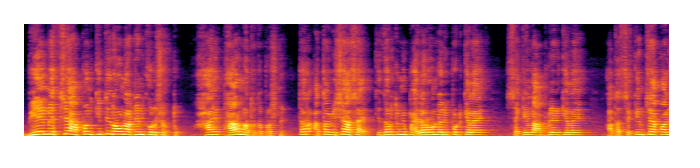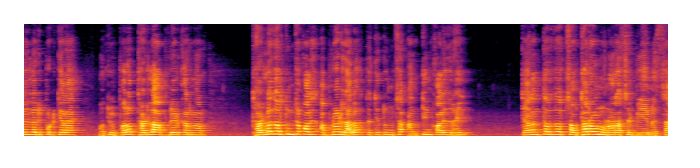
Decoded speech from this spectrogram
बी एम एसचे आपण किती राऊंड अटेंड करू शकतो? हा एक फार महत्त्वाचा प्रश्न आहे. तर आता विषय असा आहे की जर तुम्ही पहिल्या राऊंडला रिपोर्ट केला आहे सेकंडला अपग्रेड केलं आहे आता सेकंडच्या कॉलेजला रिपोर्ट केला आहे मग तुम्ही परत थर्डला अपग्रेड करणार. थर्डला जर तुमचं कॉलेज अपग्रेड झालं तर ते तुमचं अंतिम कॉलेज राहील. त्यानंतर जर चौथा राऊंड होणार असेल बी एम एसचा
